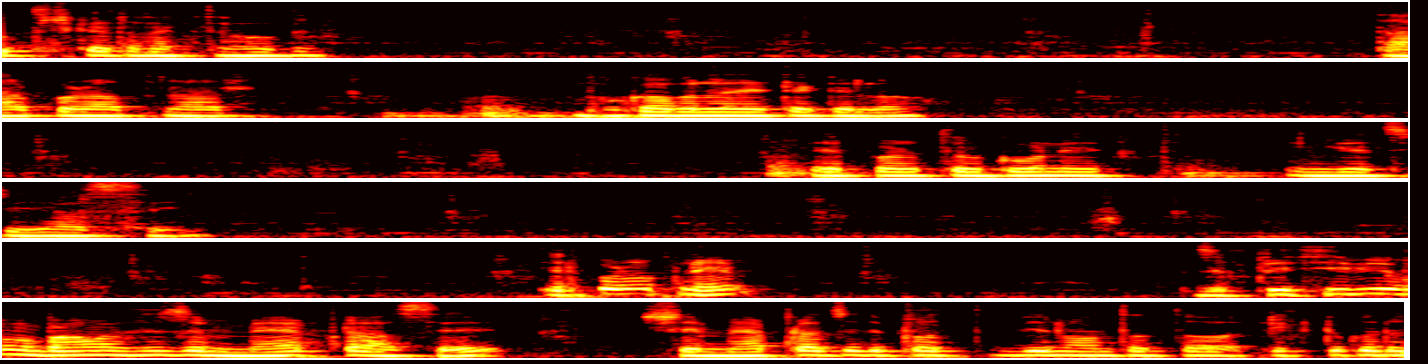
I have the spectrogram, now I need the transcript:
পত্রিকাটা রাখতে হবে। তারপর আপনার ভোকাবুলারিটা গেল। এরপরে তো গণিত, ইংরেজি আছেই। এরপর আপনি যে পৃথিবী এবং বাংলাদেশের যে ম্যাপটা আছে, সেই ম্যাপটা যদি প্রতিদিন অন্তত একটু করে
